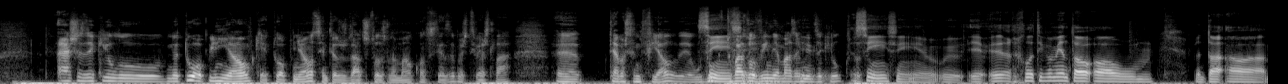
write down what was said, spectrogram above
Achas aquilo, na tua opinião, porque é a tua opinião, sem ter os dados todos na mão, com certeza, mas estiveste lá, uh, bastante fiel? O sim, que tu vais sim. ouvindo é mais ou menos aquilo? Que sim, sim. Eu, eu, eu, relativamente ao, ao portanto, à,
